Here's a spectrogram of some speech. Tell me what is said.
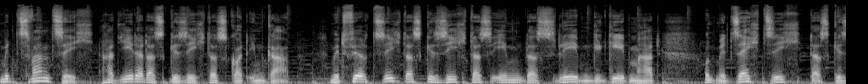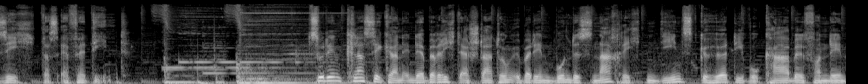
Mit 20 hat jeder das Gesicht, das Gott ihm gab. Mit 40 das Gesicht, das ihm das Leben gegeben hat. Und mit 60 das Gesicht, das er verdient. Zu den Klassikern in der Berichterstattung über den Bundesnachrichtendienst gehört die Vokabel von den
